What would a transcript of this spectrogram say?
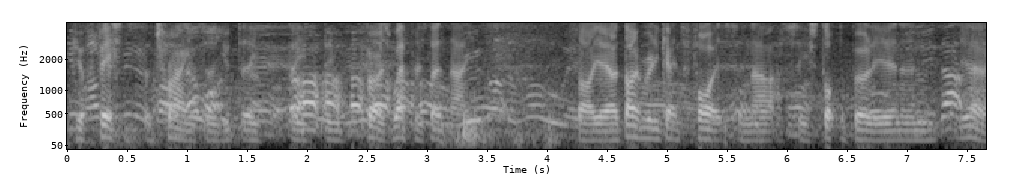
if your fists are trained, so you, they, they, they prefer as weapons, don't they? So yeah, I don't really get into fights and that. So you stop the bullying and yeah,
